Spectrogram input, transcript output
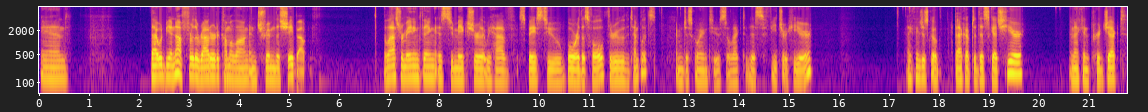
And that would be enough for the router to come along and trim this shape out. The last remaining thing is to make sure that we have space to bore this hole through the templates. I'm just going to select this feature here. I can just go back up to this sketch here and I can project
